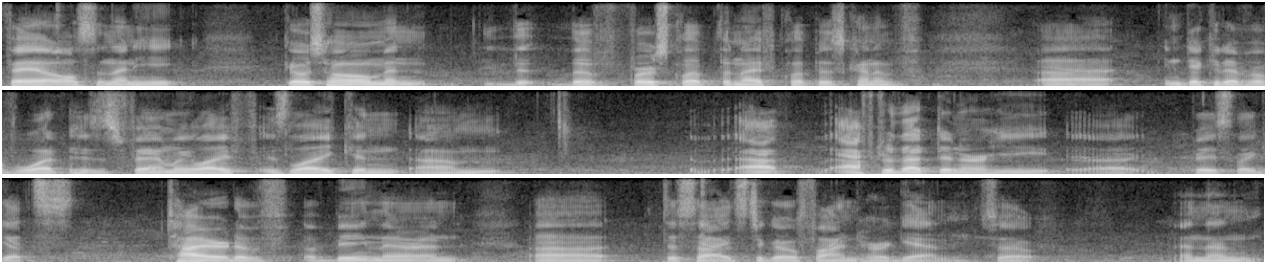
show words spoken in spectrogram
fails, and then he goes home. And the, the first clip, the knife clip, is kind of uh, indicative of what his family life is like. And um, after that dinner, he uh, basically gets tired of, of being there and uh, decides to go find her again. So, and then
